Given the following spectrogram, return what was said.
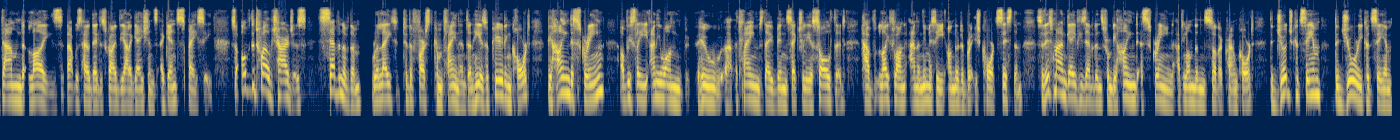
damned lies. That was how they described the allegations against Spacey. So, of the 12 charges, seven of them relate to the first complainant, and he has appeared in court behind a screen. Obviously, anyone who uh, claims they've been sexually assaulted have lifelong anonymity under the British court system. So this man gave his evidence from behind a screen at London's Southwark Crown Court. The judge could see him, the jury could see him,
